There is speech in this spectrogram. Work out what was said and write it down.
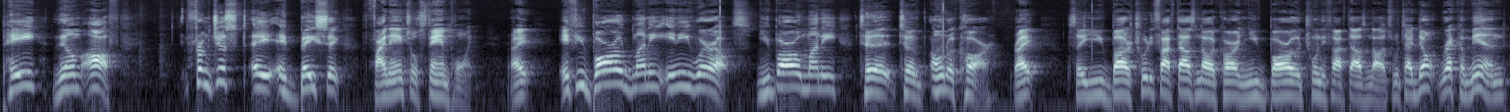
Pay them off. From just a, a basic financial standpoint, right? If you borrowed money anywhere else, you borrow money to, to own a car, right? Say you bought a $25,000 car and you borrowed $25,000, which I don't recommend.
